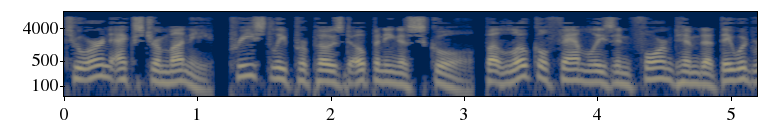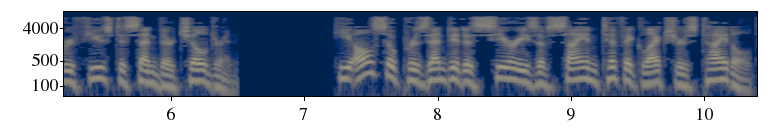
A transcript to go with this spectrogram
To earn extra money, Priestley proposed opening a school, but local families informed him that they would refuse to send their children. He also presented a series of scientific lectures titled,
